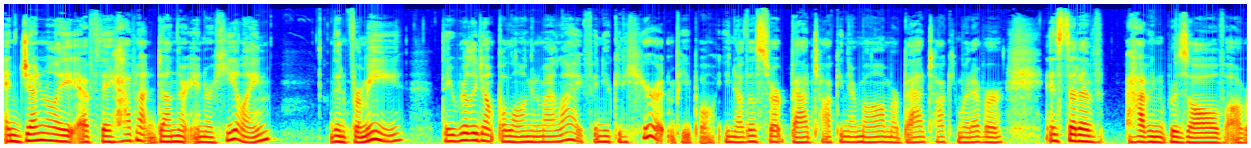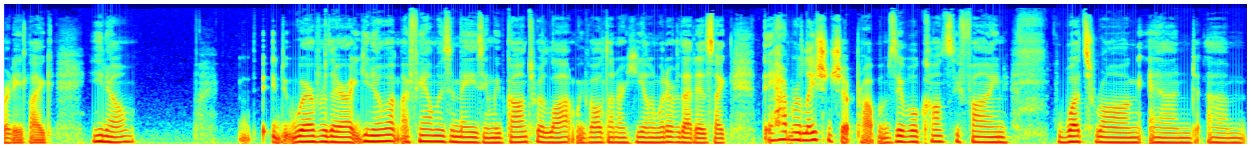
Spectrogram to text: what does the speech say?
And generally, if they have not done their inner healing, then for me, they really don't belong in my life. And you can hear it in people. You know, they'll start bad talking their mom or bad talking whatever instead of having resolve already. Like, you know, wherever they're at, you know what, my family's amazing. We've gone through a lot. We've all done our healing, whatever that is. Like, they have relationship problems. They will constantly find what's wrong and um,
